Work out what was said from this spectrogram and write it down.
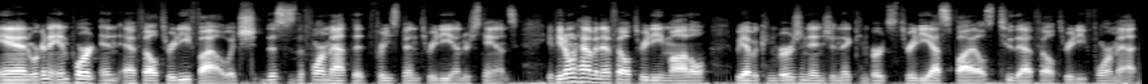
and we're going to import an FL3D file which this is the format that FreeSpin 3D understands. If you don't have an FL3D model we have a conversion engine that converts 3ds files to the FL3D format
